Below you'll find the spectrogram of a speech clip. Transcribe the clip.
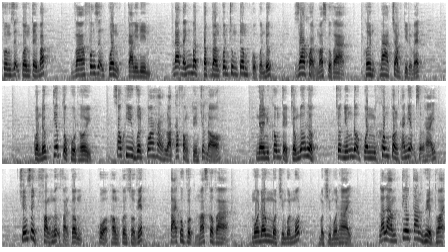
phương diện quân Tây Bắc và phương diện quân Kalinin đã đánh bật tập đoàn quân trung tâm của quân Đức ra khỏi Moscow hơn 300 km. Quân Đức tiếp tục hụt hơi sau khi vượt qua hàng loạt các phòng tuyến trước đó, nên không thể chống đỡ được trước những đội quân không còn khái niệm sợ hãi. Chiến dịch phòng ngự phản công của Hồng quân Xô Viết tại khu vực Moscow mùa đông 1941-1942 đã làm tiêu tan huyền thoại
